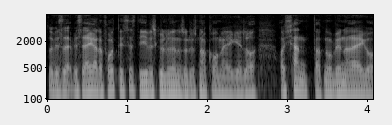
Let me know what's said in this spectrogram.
så hvis jeg, hvis jeg, hadde fått disse stive skuldrene som du snakker om, Egil, og, og kjent at nå begynner jeg å,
